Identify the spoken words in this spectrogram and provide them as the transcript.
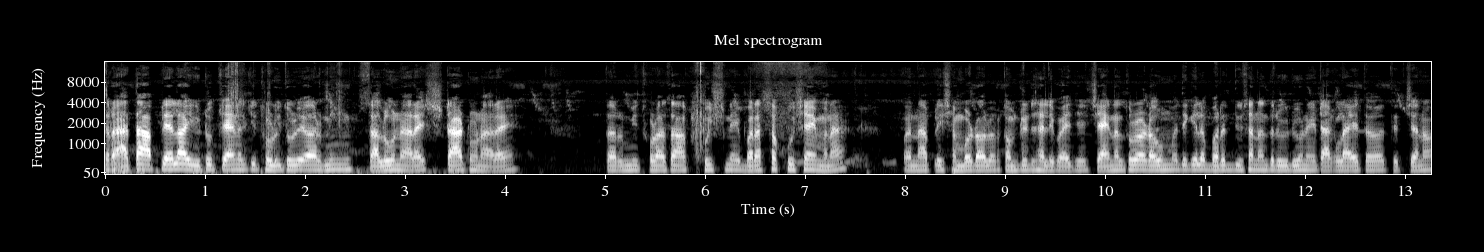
तर आता आपल्याला यूट्यूब चॅनलची थोडी थोडी अर्निंग चालू होणार आहे स्टार्ट होणार आहे. तर मी थोडासा खुश नाही बराचसा खुश आहे म्हणा. पण आपले शंभर डॉलर कंप्लीट झाले पाहिजे. चॅनल थोडा डाऊनमध्ये गेलं बरेच दिवसानंतर व्हिडिओ नाही टाकला आहे तर त्याच्यानं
